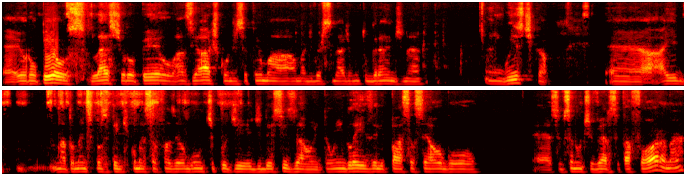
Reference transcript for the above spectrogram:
é, europeus, leste europeu, asiático, onde você tem uma, uma diversidade muito grande, né? Linguística, é, aí naturalmente você tem que começar a fazer algum tipo de, de decisão. Então, o inglês ele passa a ser algo, é, se você não tiver, você está fora, né?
